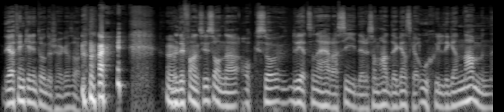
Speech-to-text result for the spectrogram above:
Jag tänker inte undersöka saker. Men det fanns ju sådana också, du vet sådana här sidor som hade ganska oskyldiga namn.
